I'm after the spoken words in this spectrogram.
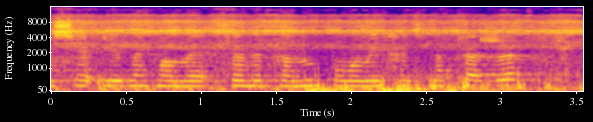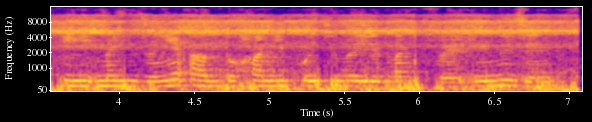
Się jednak mamy zmianę planów, bo mamy jechać na plażę i na jedzenie, a do Hani pojedziemy jednak w inny dzień.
